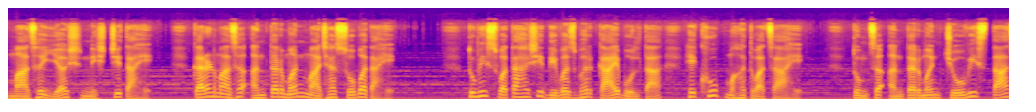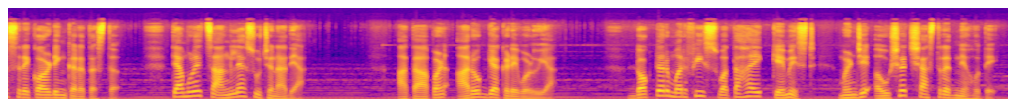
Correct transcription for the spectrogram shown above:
माझं यश निश्चित आहे कारण माझं अंतर्मन माझ्यासोबत आहे. तुम्ही स्वतःशी दिवसभर काय बोलता हे खूप महत्त्वाचं आहे. तुमचं अंतर्मन चोवीस तास रेकॉर्डिंग करत असतं. त्यामुळे चांगल्या सूचना द्या. आता आपण आरोग्याकडे वळूया. डॉक्टर मर्फी स्वतः एक केमिस्ट म्हणजे औषधशास्त्रज्ञ होते.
